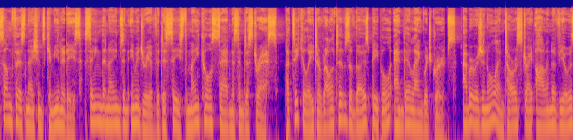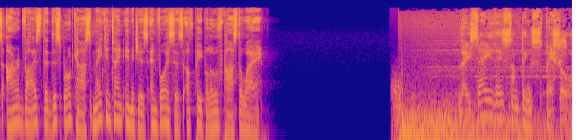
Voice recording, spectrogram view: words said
some First Nations communities, seeing the names and imagery of the deceased may cause sadness and distress, particularly to relatives of those people and their language groups. Aboriginal and Torres Strait Islander viewers are advised that this broadcast may contain images and voices of people who have passed away. They say there's something special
